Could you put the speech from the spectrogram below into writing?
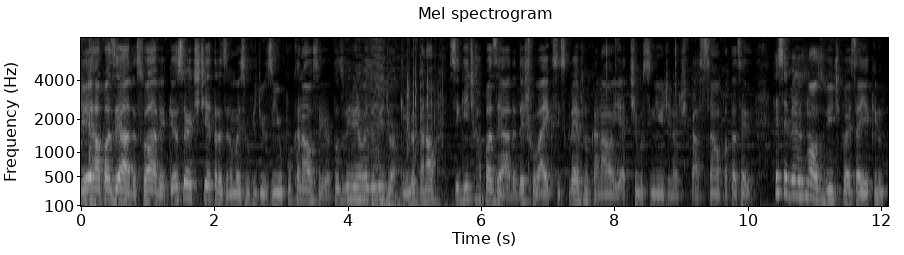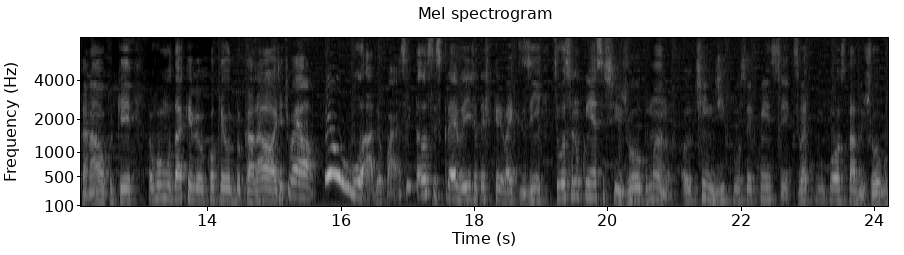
E aí rapaziada, suave? Aqui é o Sr. Titia trazendo mais um videozinho pro canal, seja todos bem-vindos a mais um vídeo aqui no meu canal. Seguinte rapaziada, deixa o like, se inscreve no canal e ativa o sininho de notificação pra estar tá recebendo os novos vídeos que vai sair aqui no canal, porque eu vou mudar aqui o conteúdo do canal, a gente vai ó, voar meu parceiro, então se inscreve aí, já deixa aquele likezinho. Se você não conhece esse jogo, mano, eu te indico você conhecer, que você vai gostar do jogo,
